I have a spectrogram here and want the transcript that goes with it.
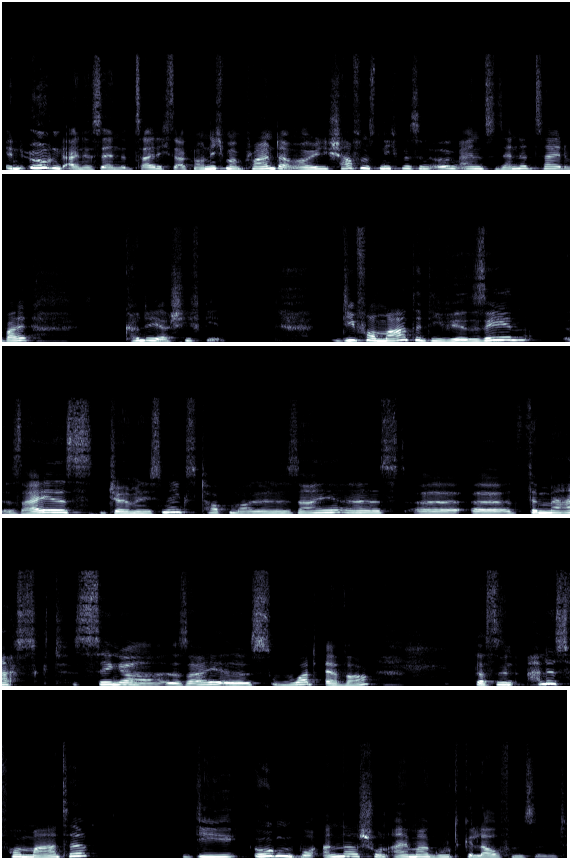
in irgendeine Sendezeit. Ich sage noch nicht mal Primetime, aber die schaffen es nicht bis in irgendeine Sendezeit, weil könnte ja schiefgehen. Die Formate, die wir sehen, sei es Germany's Next Topmodel, sei es äh, äh, The Masked Singer, sei es whatever, das sind alles Formate, die irgendwo anders schon einmal gut gelaufen sind.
